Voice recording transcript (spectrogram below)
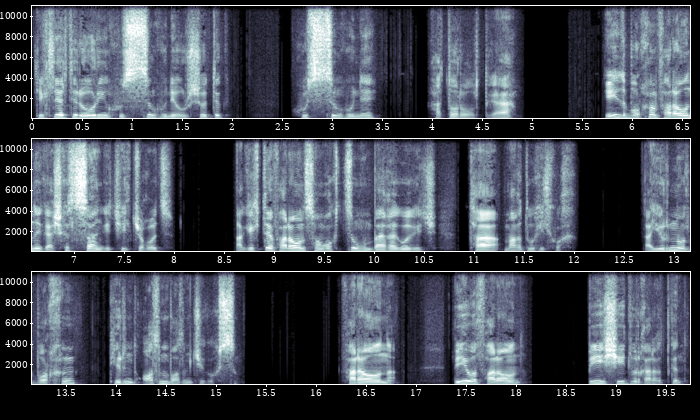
Тэгэхээр тэр өөрийн хүссэн хүнээ өршөөдөг хүссэн хүнээ хатууруулдаг. Энд бурхан фараоныг ашигласан гэж хэлж байгаа биз? А гэхдээ фараон сонгогдсон хүн байгаагүй гэж та магадгүй хэлэх бах. А ер нь бол бурхан тэрэнд олон боломжийг өгсөн. Фараон би бол фараон би шийдвэр гаргадаг нь.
